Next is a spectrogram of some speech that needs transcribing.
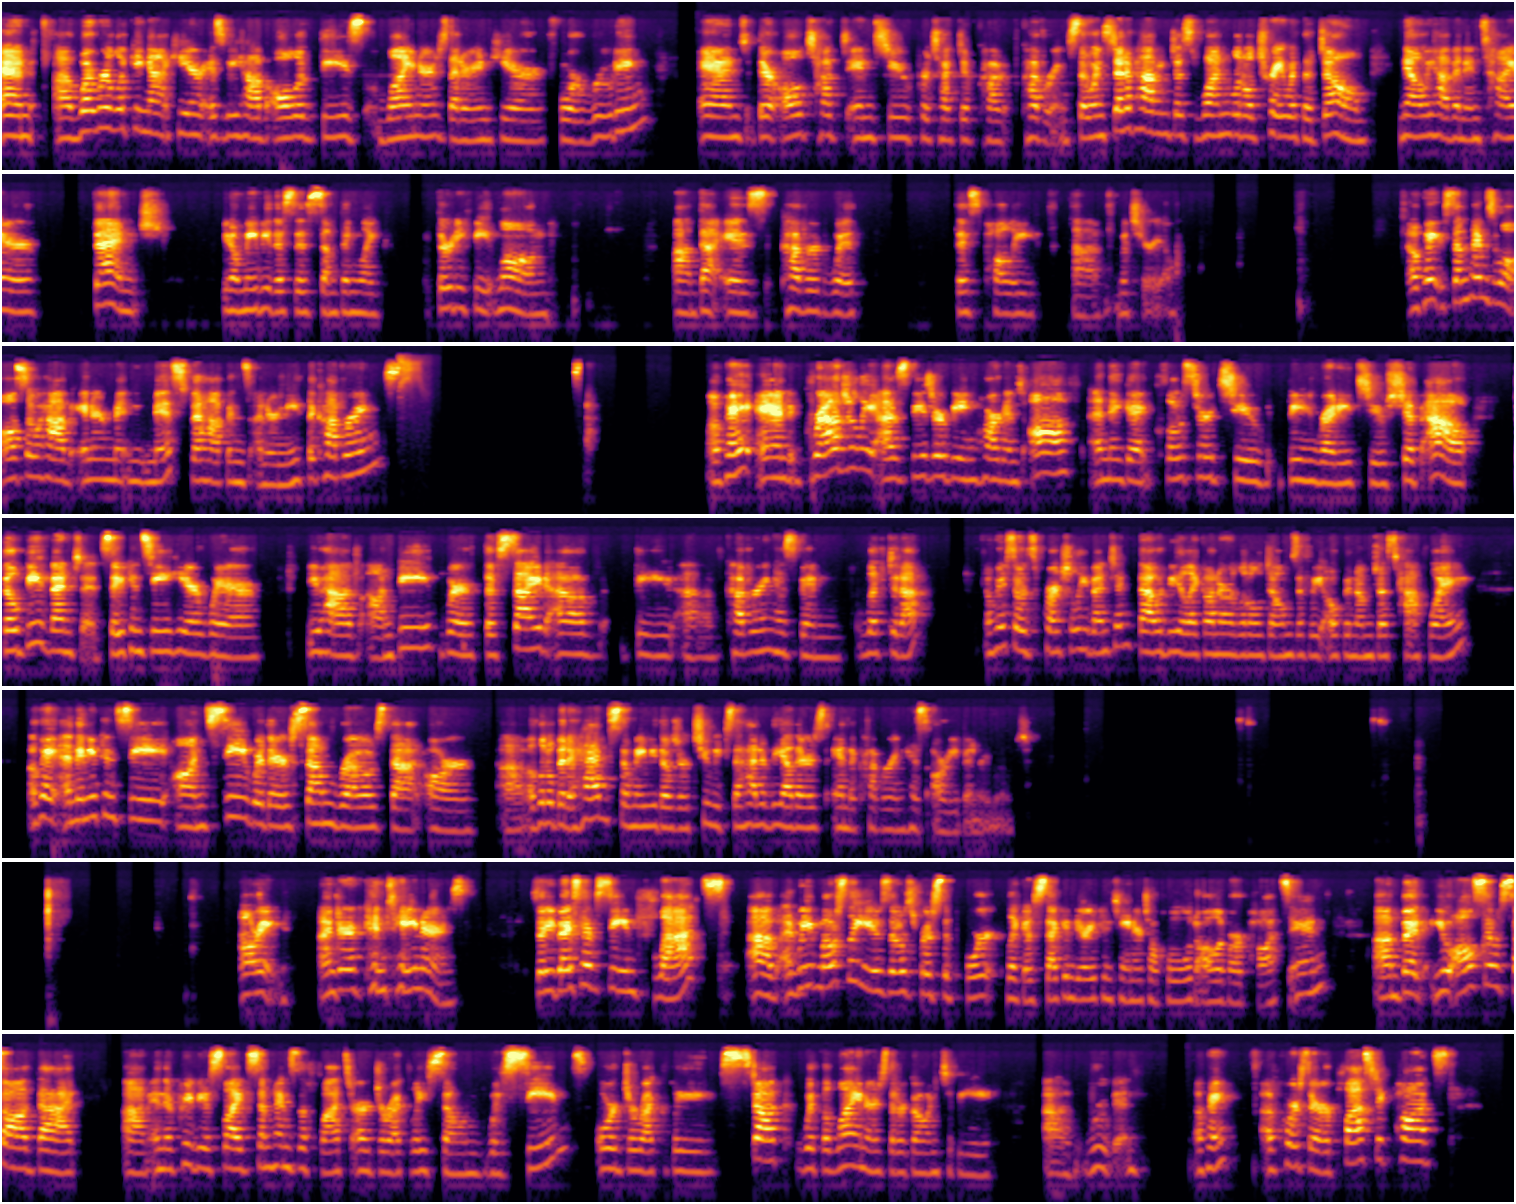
And uh, what we're looking at here is we have all of these liners that are in here for rooting and they're all tucked into protective co covering. So instead of having just one little tray with a dome, now we have an entire bench. You know, maybe this is something like 30 feet long um, that is covered with this poly uh, material. Okay, sometimes we'll also have intermittent mist that happens underneath the coverings. Okay, and gradually as these are being hardened off and they get closer to being ready to ship out, they'll be vented. So you can see here where you have on B, where the side of the uh, covering has been lifted up. Okay, so it's partially vented. That would be like on our little domes if we open them just halfway. Okay, and then you can see on C where there's some rows that are uh, a little bit ahead. So maybe those are two weeks ahead of the others and the covering has already been removed. All right, under containers. So you guys have seen flats, um, and we mostly use those for support, like a secondary container to hold all of our pots in. Um, but you also saw that um, in the previous slide, sometimes the flats are directly sown with seeds or directly stuck with the liners that are going to be uh, rooted. Okay, of course, there are plastic pots.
